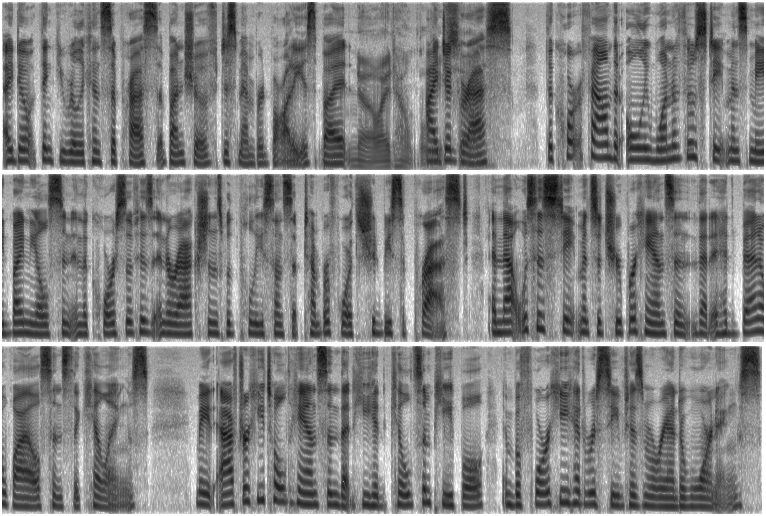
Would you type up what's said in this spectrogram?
I don't think you really can suppress a bunch of dismembered bodies, but no, I don't. I digress. So. The court found that only one of those statements made by Nielsen in the course of his interactions with police on September 4th should be suppressed, and that was his statement to Trooper Hansen that it had been a while since the killings, made after he told Hansen that he had killed some people and before he had received his Miranda warnings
